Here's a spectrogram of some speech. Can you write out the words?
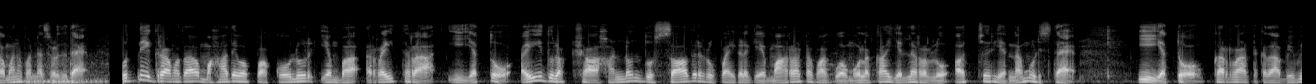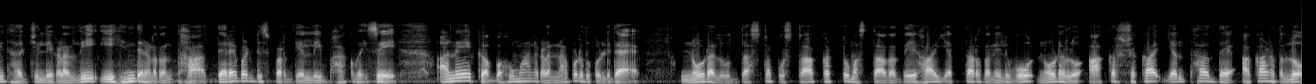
ಗಮನವನ್ನು ಸೆಳೆದಿದೆ. ಬುದ್ನಿ ಗ್ರಾಮದ ಮಹಾದೇವಪ್ಪ ಕೋಲೂರ್ ಎಂಬ ರೈತರ ಈ ಎತ್ತು ಐದು ಲಕ್ಷ ಹನ್ನೊಂದು ಸಾವಿರ ರೂಪಾಯಿಗಳಿಗೆ ಮಾರಾಟವಾಗುವ ಮೂಲಕ ಎಲ್ಲರಲ್ಲೂ ಅಚ್ಚರಿಯನ್ನ ಮೂಡಿಸಿದೆ. ಈ ಎತ್ತು ಕರ್ನಾಟಕದ ವಿವಿಧ ಜಿಲ್ಲೆಗಳಲ್ಲಿ ಈ ಹಿಂದೆ ನಡೆದಂತಹ ತೆರೆಬಂಡಿ ಸ್ಪರ್ಧೆಯಲ್ಲಿ ಭಾಗವಹಿಸಿ ಅನೇಕ ಬಹುಮಾನಗಳನ್ನು ಪಡೆದುಕೊಂಡಿದೆ. ನೋಡಲು ದಷ್ಟಪುಷ್ಟ, ಕಟ್ಟುಮಸ್ತಾದ ದೇಹ, ಎತ್ತರದ ನಿಲುವು, ನೋಡಲು ಆಕರ್ಷಕ, ಎಂಥದ್ದೇ ಅಖಾಡದಲ್ಲೂ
